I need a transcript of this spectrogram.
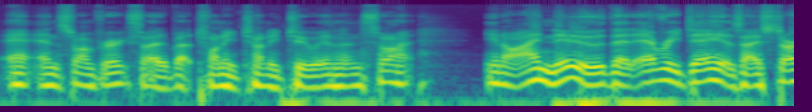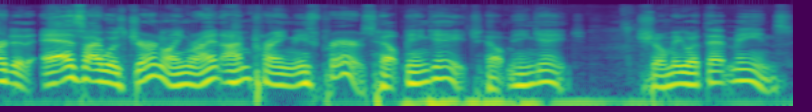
And, and so I'm very excited about 2022. And, and so I, you know, I knew that every day as I started, as I was journaling, right, I'm praying these prayers help me engage, help me engage. Show me what that means.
